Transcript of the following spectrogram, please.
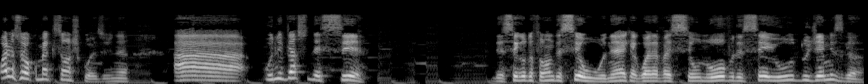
olha só como é que são as coisas, né? A, o universo DC, DC que eu tô falando DCU, né? Que agora vai ser o novo DCU do James Gunn.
